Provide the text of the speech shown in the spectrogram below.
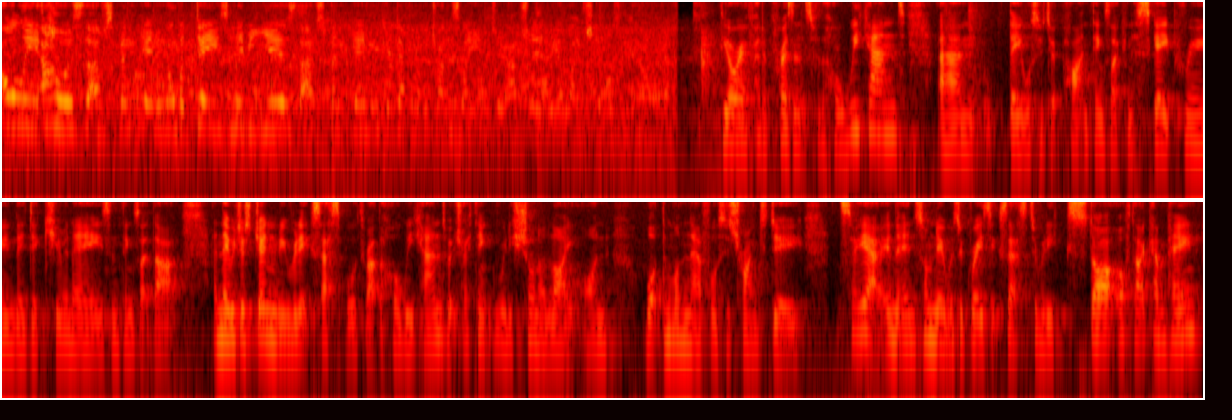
all the hours that I've spent gaming, all the days, maybe years that I've spent gaming could definitely translate into actual real life skills in the RAF. The RAF had a presence for the whole weekend. Um, they also took part in things like an escape room. They did Q and A's and things like that, and they were just genuinely really accessible throughout the whole weekend, which I think really shone a light on what the modern air force is trying to do. So yeah, in, Insomnia was a great success to really start off that campaign,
